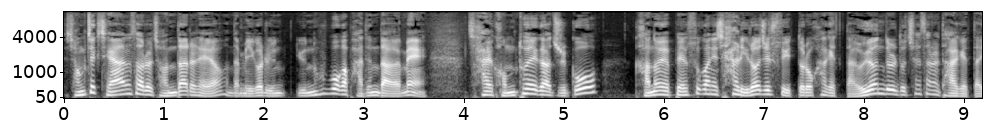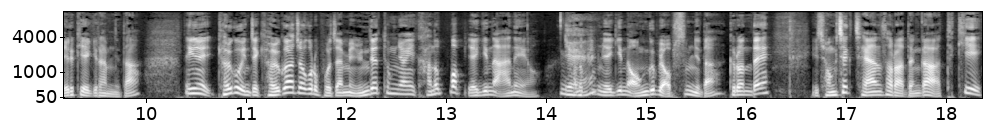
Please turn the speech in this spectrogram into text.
정책 제안서를 전달을 해요. 그다음에 이걸 윤, 윤 후보가 받은 다음에 잘 검토해가지고 간호협회 수건이 잘 이뤄질 수 있도록 하겠다. 의원들도 최선을 다하겠다. 이렇게 얘기를 합니다. 근데 결국 이제 결과적으로 보자면 윤 대통령이 간호법 얘기는 안 해요. 예. 간호법 얘기는 언급이 없습니다. 그런데 이 정책 제안서라든가 특히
